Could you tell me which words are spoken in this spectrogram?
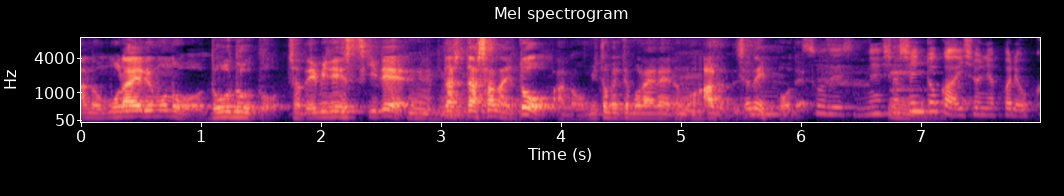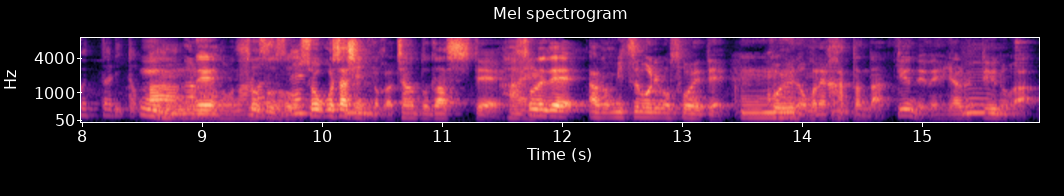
あの、もらえるものを堂々と、ちゃんとエビデンス付きでうん出し出さないと、あの、認めてもらえないのもあるんですよね、一方で。そうですね。写真とか一緒にやっぱり送ったりとうか。ん、なでるほどなるほど。そうそうそう、ね証拠写真とかちゃんと出して、はい。それで、あの、見積もりも添えて、うん。こういうのお金かかったんだっていうんでね、やるっていうのが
